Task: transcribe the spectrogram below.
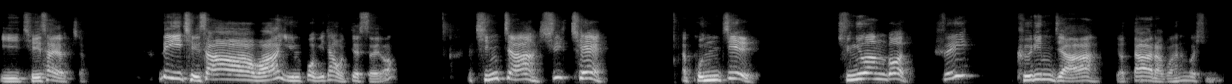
이 제사였죠. 근데 이 제사와 율법이 다 어땠어요? 진짜 실체 본질, 중요한 것의 그림자였다라고 하는 것입니다.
